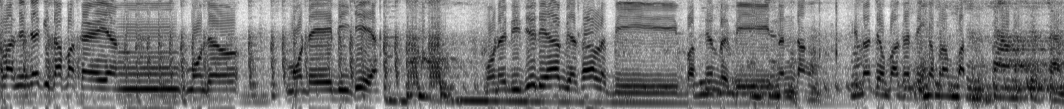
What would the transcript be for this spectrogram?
Selanjutnya kita pakai yang model mode DJ ya. Mode DJ dia biasa lebih bassnya lebih nendang. Kita coba ke 3 per 4. Indonesian sound system.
